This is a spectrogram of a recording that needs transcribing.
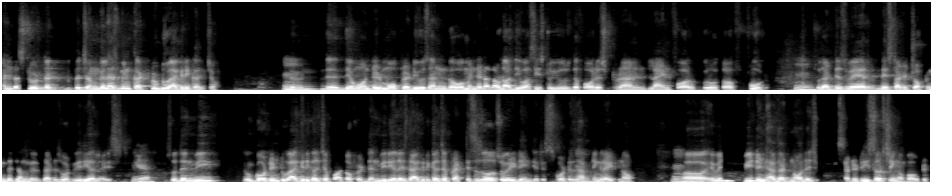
understood that the jungle has been cut to do agriculture. They, they, wanted more produce and government had allowed adivasis to use the forest land, land for growth of food Hmm. so that is where they started chopping the jungles that is what we realized Yeah. so then we got into agriculture part of it then we realized the agriculture practice is also very dangerous what is Hmm. happening right now Hmm. uh, even we didn't have that knowledge started researching about it,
